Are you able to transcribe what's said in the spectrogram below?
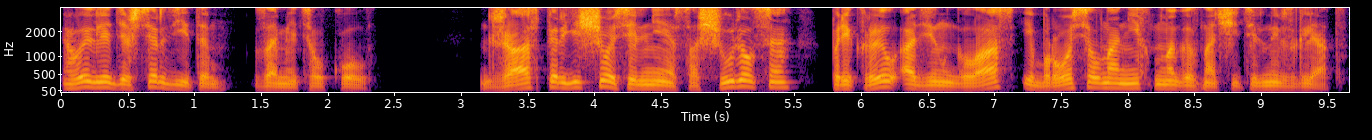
«Выглядишь сердитым», — заметил Кол. Джаспер еще сильнее сощурился, прикрыл один глаз и бросил на них многозначительный взгляд.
